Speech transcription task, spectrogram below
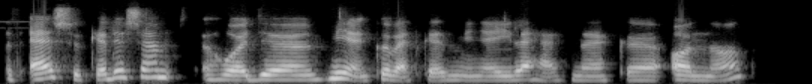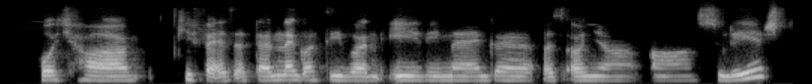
Az első kérdésem, hogy milyen következményei lehetnek annak, hogyha kifejezetten negatívan éli meg az anya a szülést,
